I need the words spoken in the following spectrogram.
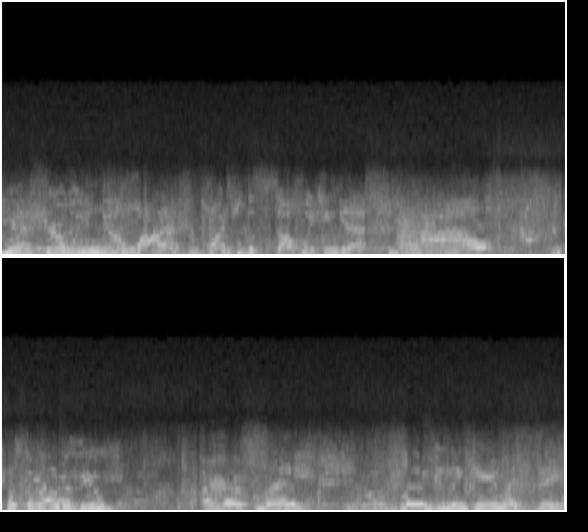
Yeah, sure, we can get a lot of extra points with the stuff we can get. Ow! What's the matter with you? I hurt my leg in the game, I think.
